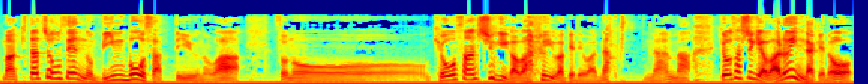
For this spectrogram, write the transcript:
まあ、北朝鮮の貧乏さっていうのは、その、共産主義が悪いわけではなく、な、まあ、共産主義は悪いんだけど、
